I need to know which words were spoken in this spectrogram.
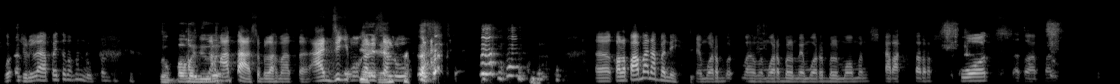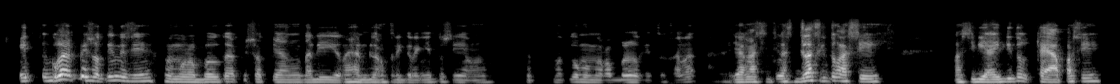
gua judulnya apa itu paman lupa Lupa gue juga. sebelah mata sebelah mata anjing mau kali saya lupa Eh, kalau paman apa nih memorable memorable memorable moments karakter quotes atau apa Itu gue episode ini sih memorable tuh episode yang tadi Rehan bilang triggering itu sih yang menurut gue memorable gitu. Karena yang ngasih, ngasih jelas gitu ngasih ngasih di ID tuh kayak apa sih?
